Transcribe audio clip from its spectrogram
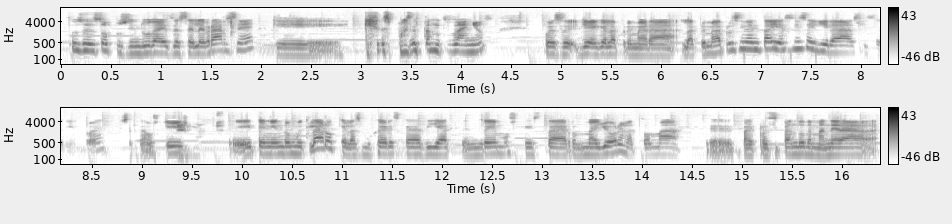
Entonces eso pues sin duda es de celebrarse que, después de tantos años pues llegue la primera, la primera presidenta y así seguirá sucediendo. ¿eh? O sea, tenemos que ir eh, teniendo muy claro que las mujeres cada día tendremos que estar mayor en la toma, eh, participando de manera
